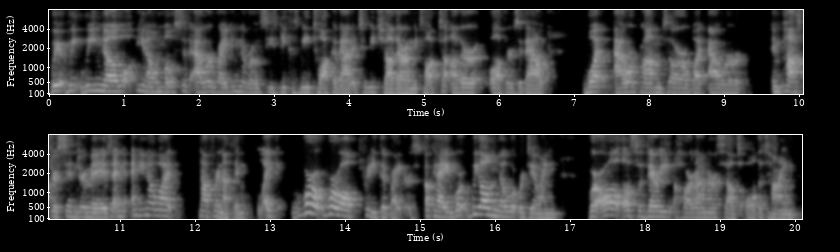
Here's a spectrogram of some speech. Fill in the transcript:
we we we know you know most of our writing neuroses because we talk about it to each other and we talk to other authors about what our problems are, what our imposter syndrome is, and and you know what, not for nothing, like we're we're all pretty good writers, okay? We're, we all know what we're doing we're all also very hard on ourselves all the time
